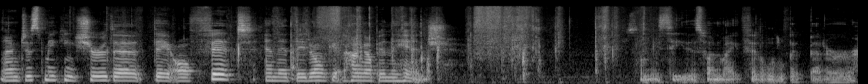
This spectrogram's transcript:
I'm just making sure that they all fit and that they don't get hung up in the hinge. So let me see, this one might fit a little bit better.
